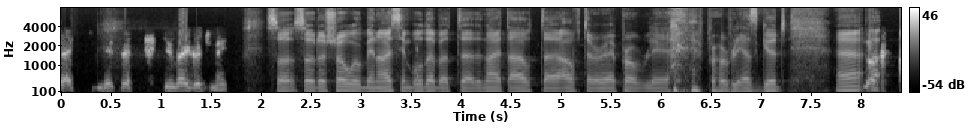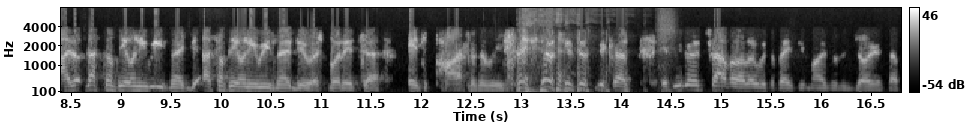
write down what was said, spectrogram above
say. It's been very good to me. So so the show will be nice in Bodø, but uh, the night out uh, after uh, probably probably as good. Uh, Look, I, that's not the only reason I do, that's not the only reason I do it, but it's uh, it's part of the reason. it's just because if you're going to travel all over the place, you might as well enjoy yourself.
